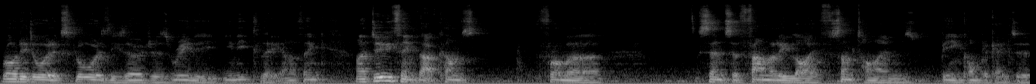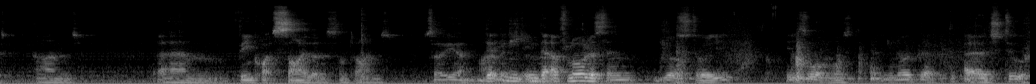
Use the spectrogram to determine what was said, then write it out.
Roddy Doyle explores these urges really uniquely. And I think I do think that comes from a sense of family life sometimes being complicated and um, being quite silent sometimes so yeah The, in, in the that. efflorescence, your story is almost, you know, the urge to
